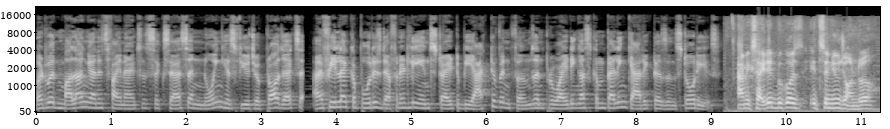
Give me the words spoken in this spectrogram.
But with Malang and its financial success and knowing his future projects, I feel like Kapur is definitely in stride to be active in films and providing us compelling characters and stories. I'm excited because it's a new genre.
